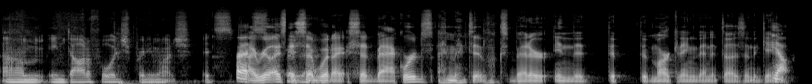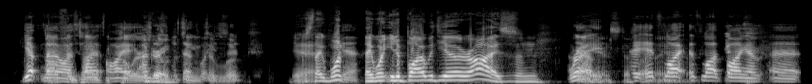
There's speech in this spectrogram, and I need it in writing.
um, in DataForge, pretty much. It's But- I realized I said bad. what I said backwards. I meant it looks better in the, the, the marketing than it does in the game. Yeah. Yep. No, I, I, the I colors understood don't that's seem what to you said. look. because they want Yeah. they want you to buy with your eyes and Right. and stuff It's that. like it's like buying a, a,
